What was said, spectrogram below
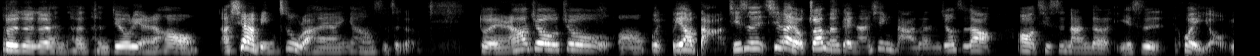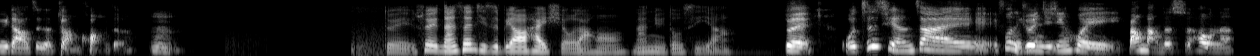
对对对，很很很丢脸。然后啊，下饼住了，哎呀，应该好像是这个。对，然后就就呃不不要打。其实现在有专门给男性打的，你就知道哦，其实男的也是会有遇到这个状况的。嗯，对，所以男生其实不要害羞啦，吼，男女都是一样。对，我之前在妇女救援基金会帮忙的时候呢，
